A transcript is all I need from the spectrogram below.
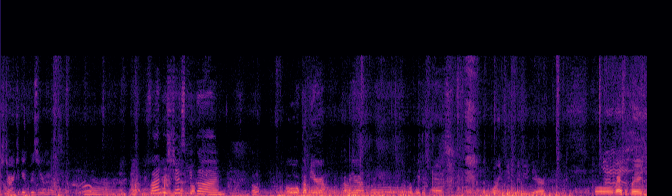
Already starting to get busier here. Fun has just begun. Oh, come here, come here. We'll hit his head and the pointy thingy there. Oh, where's the pain?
